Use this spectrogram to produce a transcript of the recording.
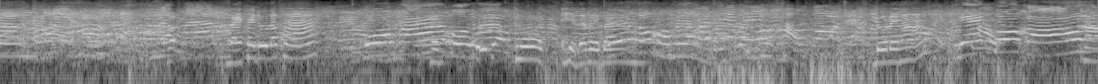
ยัง ไหนใครดูนะคะโอ้ค่โกงเเห็นอะไรบ้าง เจออะนะ แยกพวกเขา ข่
